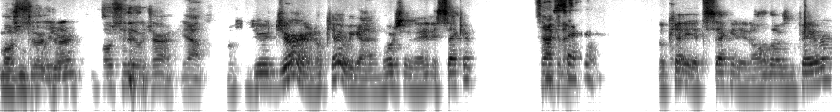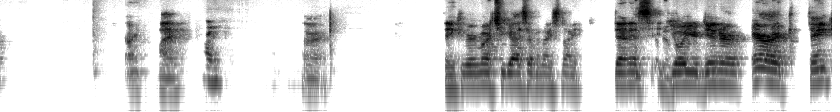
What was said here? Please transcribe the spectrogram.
Motion to adjourn. Motion to adjourn, yeah. Motion to adjourn. Okay, we got a motion and a second. Second. Okay, it's seconded. All those in favor? Aye. Aye. Aye. All right. Thank you very much. You guys have a nice night. Dennis, enjoy your dinner. Eric, thank you.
